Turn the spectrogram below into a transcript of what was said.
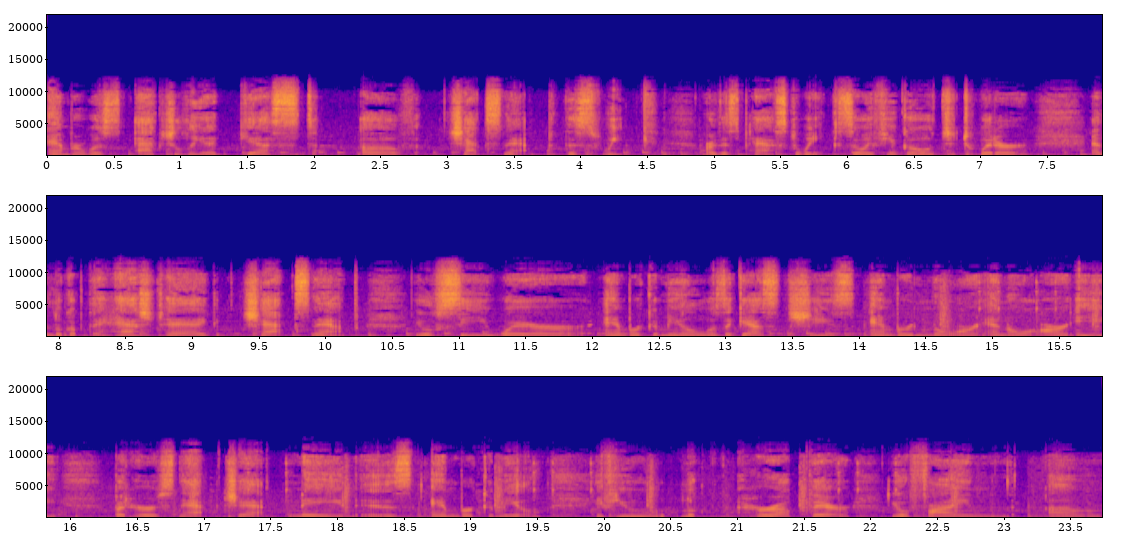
Amber was actually a guest of ChatSnap this week or this past week. So if you go to Twitter and look up the hashtag ChatSnap, you'll see where Amber Camille was a guest. She's Amber Nore, N O R E, but her Snapchat name is Amber Camille. If you look her up there, you'll find um,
